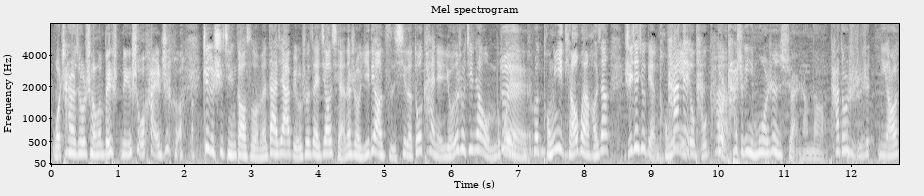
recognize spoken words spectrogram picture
我差点就成了被那个受害者。这个事情告诉我们，大家比如说在交钱的时候，一定要仔细的多看见。有的时候经常我们会说同意条款，好像直接就点同意都不看，不是他是给你默认选上的，他都是你要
